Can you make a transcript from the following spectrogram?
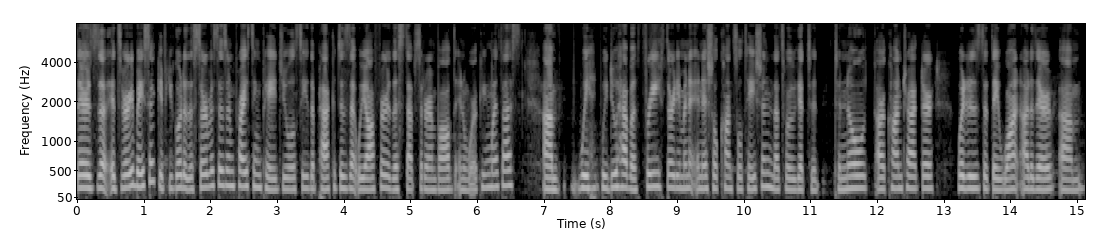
there's a, it's very basic. If you go to the services and pricing page, you will see the packages that we offer, the steps that are involved in working with us. Um, we we do have a free 30 minute initial consultation. That's where we get to to know our contractor, what it is that they want out of their um,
